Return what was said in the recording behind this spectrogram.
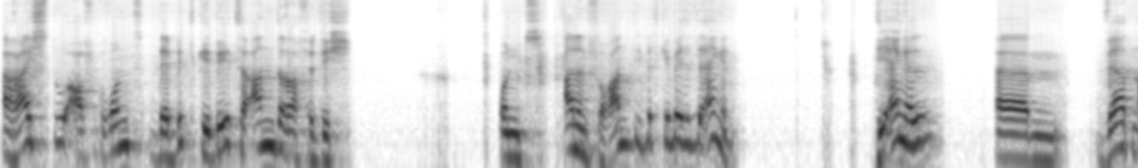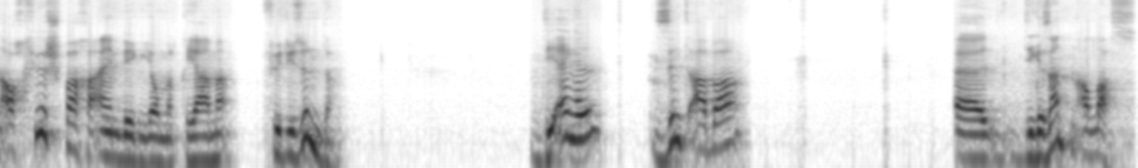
erreichst du aufgrund der Bittgebete anderer für dich. Und allen voran die Bittgebete der Engel. Die Engel ähm, werden auch Fürsprache einlegen, Yawm al-Qiyamah, für die Sünder. Die Engel sind aber äh, die Gesandten Allahs.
